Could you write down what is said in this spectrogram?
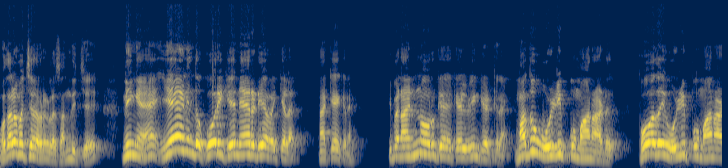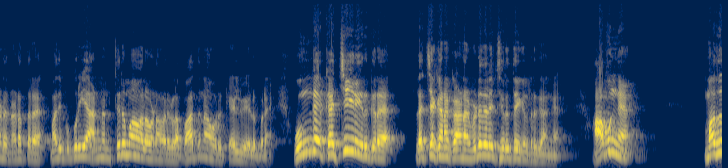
முதலமைச்சர் அவர்களை சந்தித்து நீங்கள் ஏன் இந்த கோரிக்கையை நேரடியாக வைக்கல? நான் கேட்குறேன். இப்போ நான் இன்னொரு கே கேள்வியும் கேட்குறேன். மது ஒழிப்பு மாநாடு போதை ஒழிப்பு மாநாடு நடத்துகிற மதிப்புக்குரிய அண்ணன் திருமாவளவன் அவர்களை பார்த்து நான் ஒரு கேள்வி எழுப்புறேன். உங்கள் கட்சியில் இருக்கிற லட்சக்கணக்கான விடுதலை சிறுத்தைகள் இருக்காங்க. அவங்க மது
